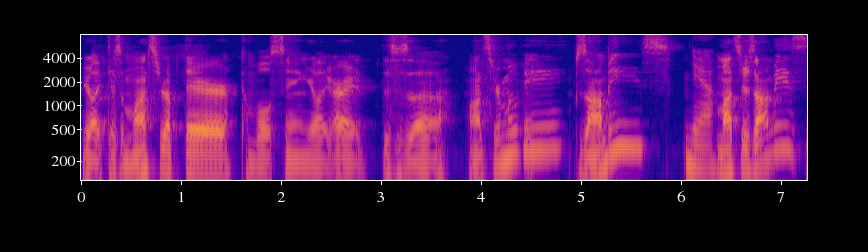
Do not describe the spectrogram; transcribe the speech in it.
You're like, there's a monster up there convulsing. You're like, all right, this is a monster movie? Zombies? Yeah. Monster zombies?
